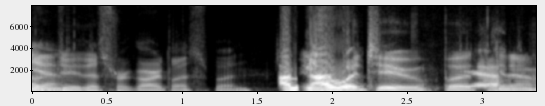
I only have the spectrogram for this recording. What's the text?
I yeah would do this regardless, but I mean, I would too, but Yeah. you know,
